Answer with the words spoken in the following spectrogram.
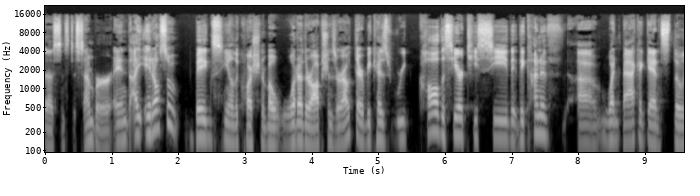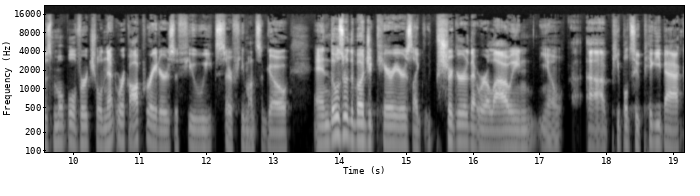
uh, since December. And I it also begs you know the question about what other options are out there because re- recall, the CRTC they, they kind of uh, went back against those mobile virtual network operators a few weeks or a few months ago, and those are the budget carriers like Sugar that were allowing you know uh, people to piggyback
